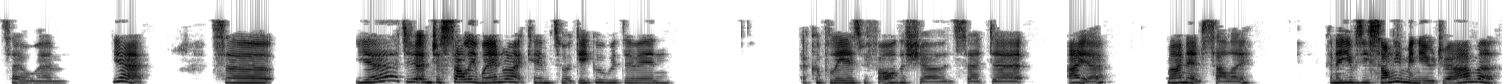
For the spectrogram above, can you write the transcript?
So um, yeah, so yeah, and just Sally Wainwright came to a gig we were doing a couple of years before the show and said, uh, "Hiya, my name's Sally. Can I use your song in my new drama?"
